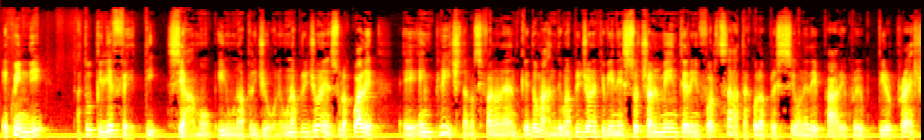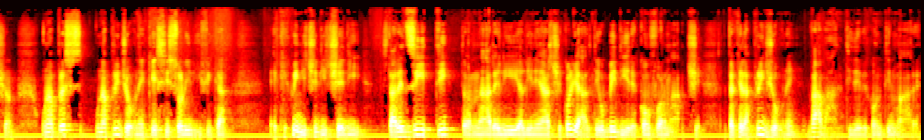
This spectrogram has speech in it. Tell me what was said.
e quindi a tutti gli effetti siamo in una prigione, una prigione sulla quale è, implicita, non si fanno neanche domande, una prigione che viene socialmente rinforzata con la pressione dei pari, peer pressure, una, press- una prigione che si solidifica e che quindi ci dice di stare zitti, tornare lì, allinearci con gli altri, obbedire, conformarci, perché la prigione va avanti, deve continuare.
